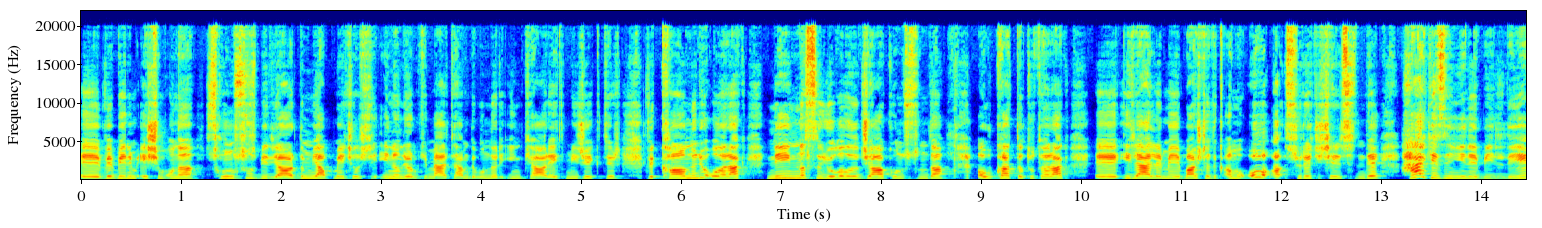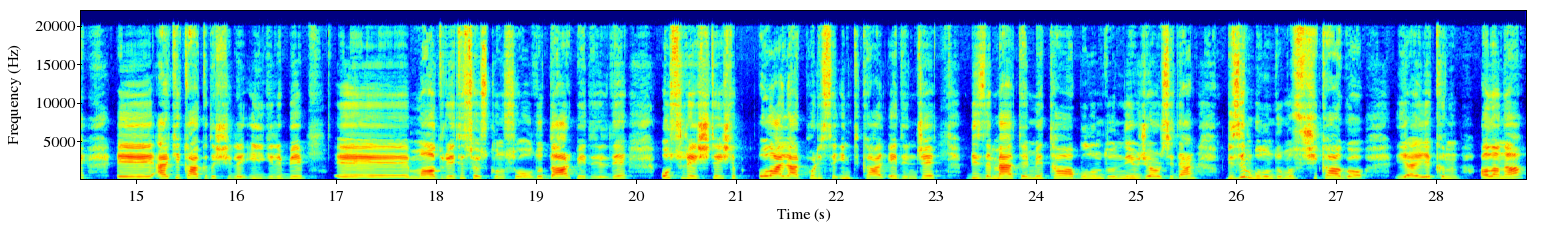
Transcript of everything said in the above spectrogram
e, ve benim eşim ona sonsuz bir yardım yapmaya çalıştı. İnanıyorum ki Meltem de bunları inkar etmeyecektir ve kanuni olarak neyin nasıl yol alacağı konusunda avukat da tutarak e, ilerlemeye başladık ama o süreç içerisinde herkesin yine bildiği e, erkek arkadaşıyla ilgili bir e, mağduriyeti söz konusu oldu. Darp edildi. O süreçte işte olaylar polise intikal edince biz de Meltem'i ta bulunduğu New Jersey'den bizim bulunduğumuz Chicago'ya yakın alana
